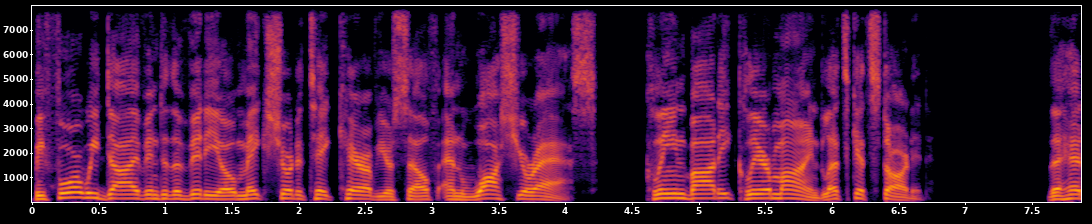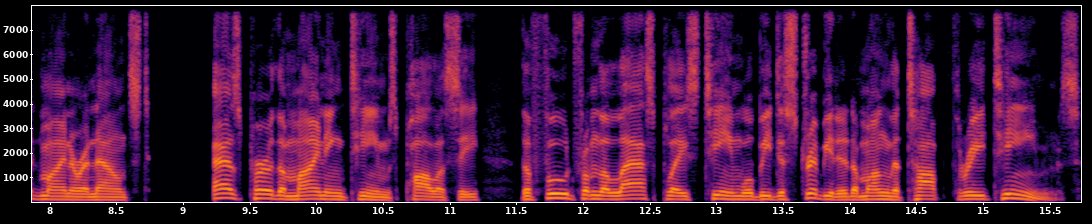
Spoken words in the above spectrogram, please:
Before we dive into the video, make sure to take care of yourself and wash your ass. Clean body, clear mind. Let's get started. The head miner announced, As per the mining team's policy, the food from the last place team will be distributed among the top three teams.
